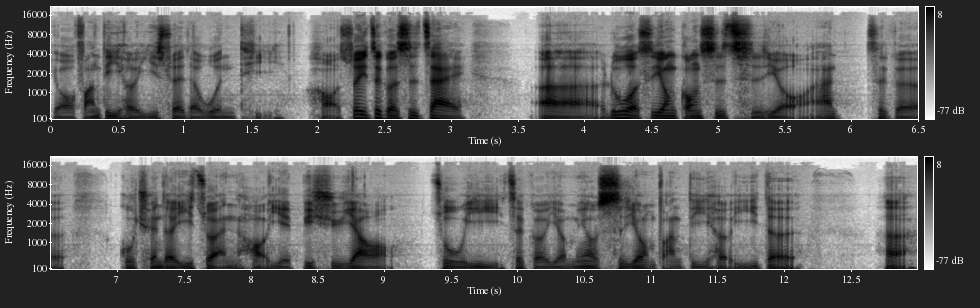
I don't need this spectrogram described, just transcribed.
有房地合一税的问题，好，所以这个是在呃，如果是用公司持有啊，这个股权的移转，哈，也必须要注意这个有没有适用房地合一的呃。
